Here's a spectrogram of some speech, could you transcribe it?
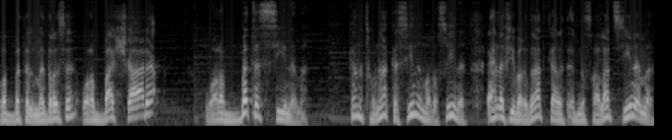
ربته المدرسة ورباه الشارع وربته السينما. كانت هناك سينما رصينة. إحنا في بغداد كانت عندنا صالات سينما.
